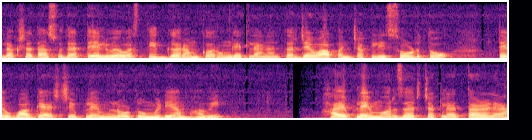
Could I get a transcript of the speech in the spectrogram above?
लक्षात असू द्या तेल व्यवस्थित गरम करून घेतल्यानंतर जेव्हा आपण चकली सोडतो तेव्हा गॅसची फ्लेम लो टू मिडियम हवी. हाय फ्लेमवर जर चकल्या तळल्या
